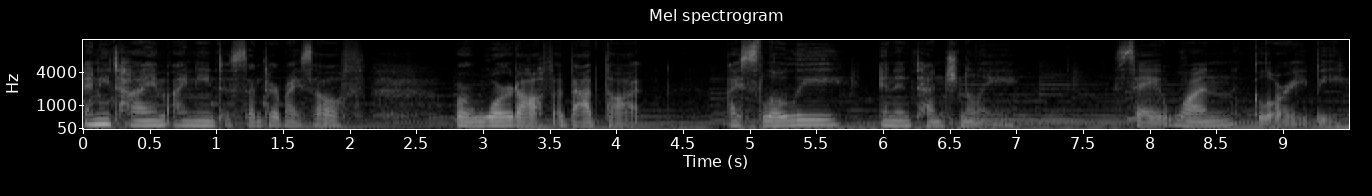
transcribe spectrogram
Anytime I need to center myself or ward off a bad thought, I slowly and intentionally say one glory be.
